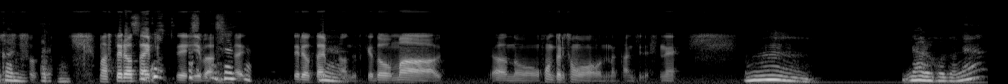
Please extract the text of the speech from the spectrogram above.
界の中でも。まあ、ステレオタイプって言えば、ステレオタイプなんですけど、まあ、あの、本当にそんな感じですね。うん。なるほどね。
